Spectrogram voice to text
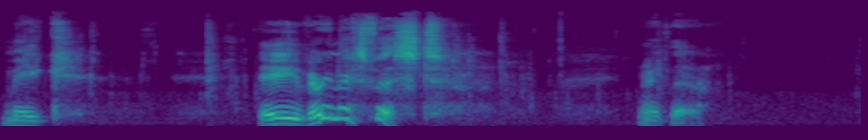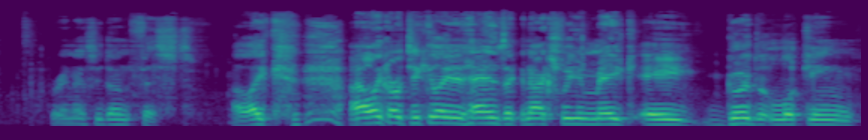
make a very nice fist. Right there. Very nicely done fist. I like I like articulated hands that can actually make a good looking,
